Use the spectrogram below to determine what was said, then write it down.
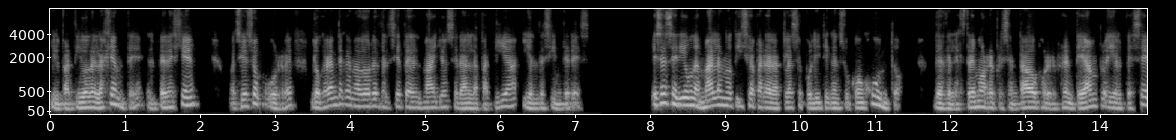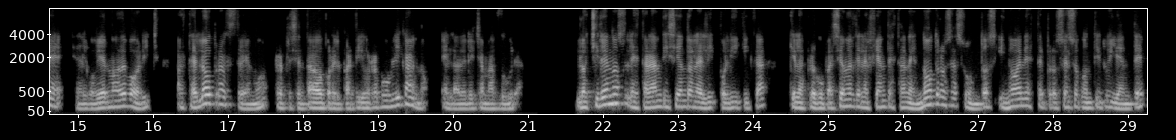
y el Partido de la Gente, el PDG, si eso ocurre, los grandes ganadores del 7 de mayo serán la apatía y el desinterés. Esa sería una mala noticia para la clase política en su conjunto, desde el extremo representado por el Frente Amplio y el PC en el gobierno de Boric, hasta el otro extremo, representado por el Partido Republicano, en la derecha más dura. Los chilenos le estarán diciendo a la élite política que las preocupaciones de la gente están en otros asuntos y no en este proceso constituyente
